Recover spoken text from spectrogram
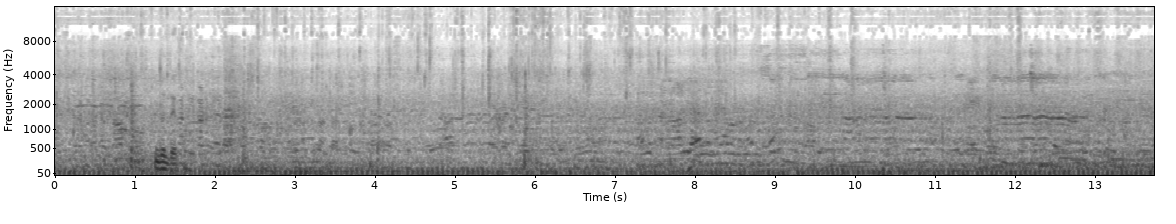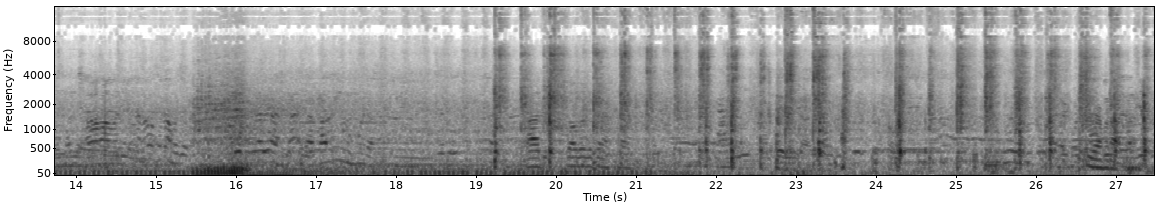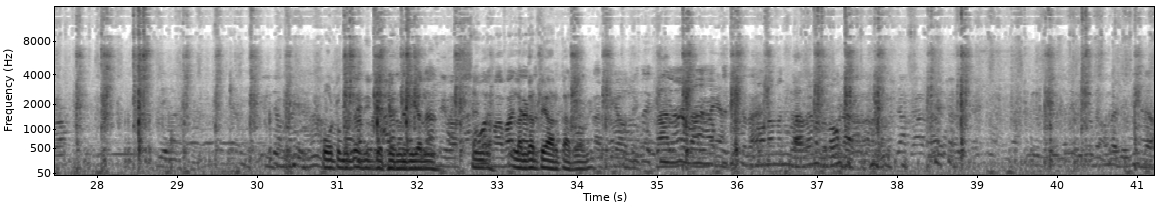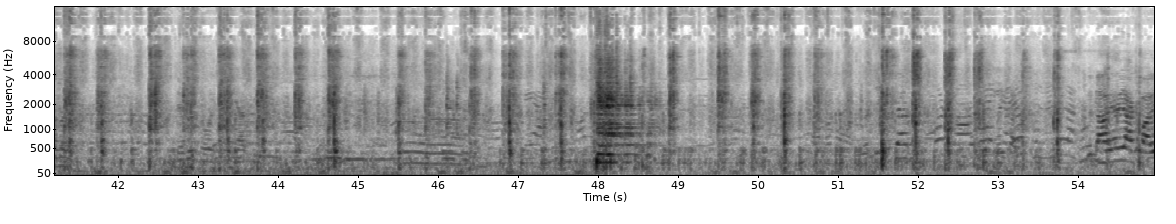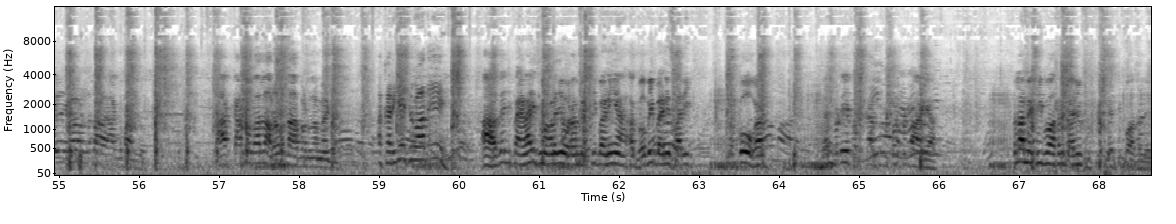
ਇੱਧਰ ਦੇਖੋ ਕੋਟ ਬੁੱਢੇ ਦੀ ਜਥੇਬੰਦੀ ਵਾਲੇ ਸਿੰਘ ਲੰਗਰ ਤਿਆਰ ਕਰ ਰਹੇ ਨੇ। ਜਿੱਦਾਂ ਯਾਰ ਅੱਗ ਜਿਹੜਾ ਉਹਨਾਂ ਦਾ ਅੱਗ ਬਾਲਿਓ ਆ ਕੰਮ ਦਾ ਲਾ ਲਓ 10 15 ਮਿੰਟ। ਆ ਕਰੀਏ ਸ਼ੁਰੂਆਤ ਜੀ। ਆ ਉਹਦੇ ਚ ਪੈਣਾ ਹੀ ਸਮਾਨ ਜੋ ਹੋਰਾ ਮਿੱਟੀ ਪੈਣੀ ਆ ਅੱਗੋਂ ਵੀ ਪੈਣੀ ਸਾਰੀ। ਘੋਗਾ। ਮੈਂ ਛੋਟੇ ਪੱਟ ਗਿਆ। ਪਹਿਲਾਂ ਮਿੱਟੀ ਬੋਤਲ ਬੈਜੂ ਮਿੱਟੀ ਬੋਤਲ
